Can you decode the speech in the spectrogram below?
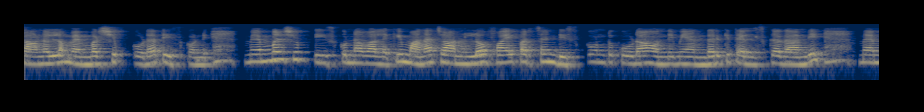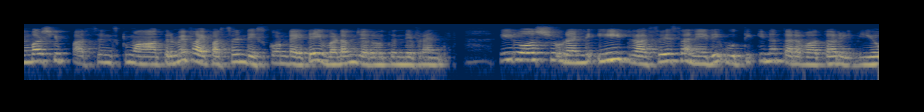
ఛానల్లో మెంబర్షిప్ కూడా తీసుకోండి. మెంబర్షిప్ తీసుకున్న వాళ్ళకి మన ఛానల్లో ఫైవ్ పర్సెంట్ డిస్కౌంట్ కూడా ఉంది. మీ అందరికీ తెలుసు కదా అండి. మెంబర్షిప్ పర్సన్స్కి మాత్రమే ఫైవ్ పర్సెంట్ పర్సెంట్ డిస్కౌంట్ అయితే ఇవ్వడం జరుగుతుంది ఫ్రెండ్స్. ఈరోజు చూడండి ఈ డ్రెస్సెస్ అనేది ఉతికిన తర్వాత రివ్యూ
